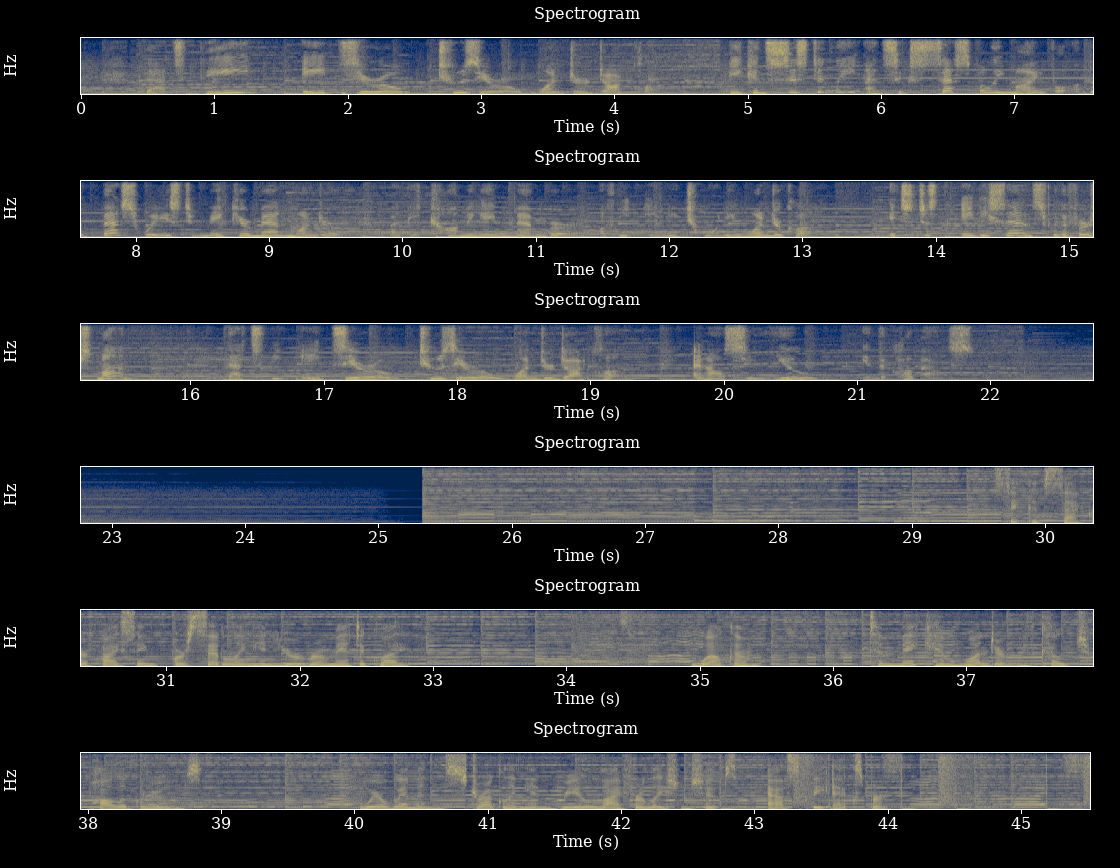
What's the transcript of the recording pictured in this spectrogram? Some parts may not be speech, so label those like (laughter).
That's the 8020wonder.club. Be consistently and successfully mindful of the best ways to make your man wonder by becoming a member of the 8020 Wonder Club. It's just 80 cents for the first month. That's the 8020wonder.club. And I'll see you in the clubhouse. Sick of sacrificing or settling in your romantic life? Welcome to Make Him Wonder with Coach Paula Grooms, where women struggling in real life relationships ask the expert.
